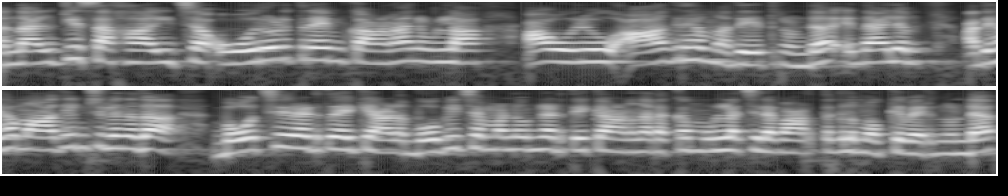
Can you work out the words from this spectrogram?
നൽകി സഹായിച്ച ഓരോരുത്തരെയും കാണാനുള്ള ആ ഒരു ആഗ്രഹം അദ്ദേഹത്തിനുണ്ട്. എന്തായാലും അദ്ദേഹം ആദ്യം ചെല്ലുന്നത് ബോച്ചയുടെ അടുത്തേക്കാണ്. ബോബി ചെമ്മണ്ണൂരിന്റെ അടുത്തേക്കാണ്. അടക്കമുള്ള ചില വാർത്തകളും ഒക്കെ വരുന്നുണ്ട്.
